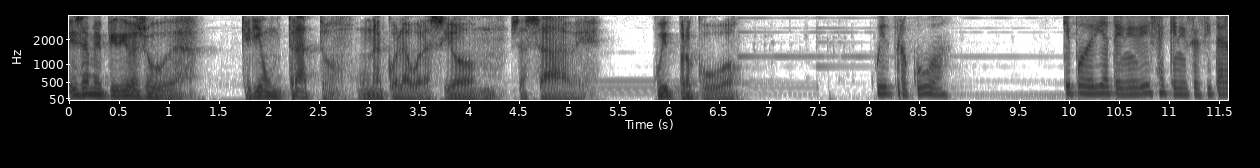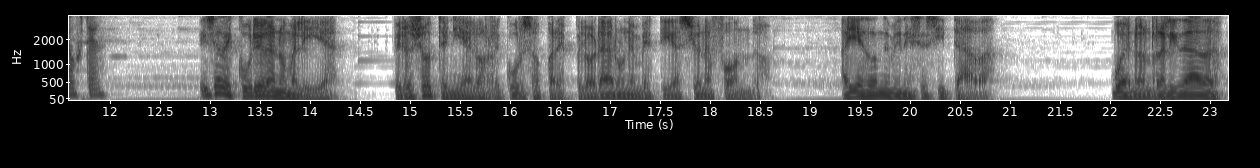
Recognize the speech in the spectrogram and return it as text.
Ella me pidió ayuda. Quería un trato, una colaboración, ya sabe. Quid pro quo. Quid pro quo. ¿Qué podría tener ella que necesitara usted? Ella descubrió la anomalía pero yo tenía los recursos para explorar una investigación a fondo. Ahí es donde me necesitaba. Bueno, en realidad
